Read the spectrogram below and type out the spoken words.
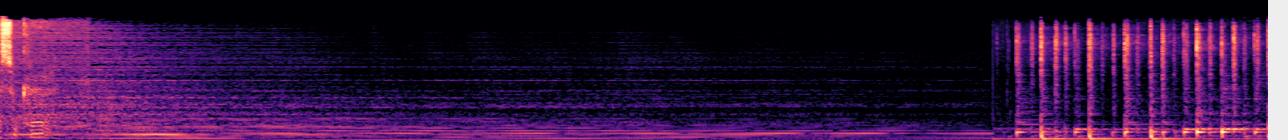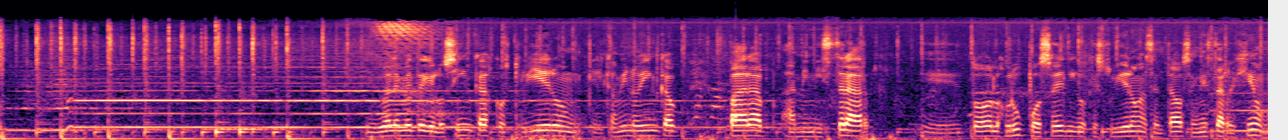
a su cara. Indudablemente que los incas construyeron el camino inca para administrar eh, todos los grupos étnicos que estuvieron asentados en esta región.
